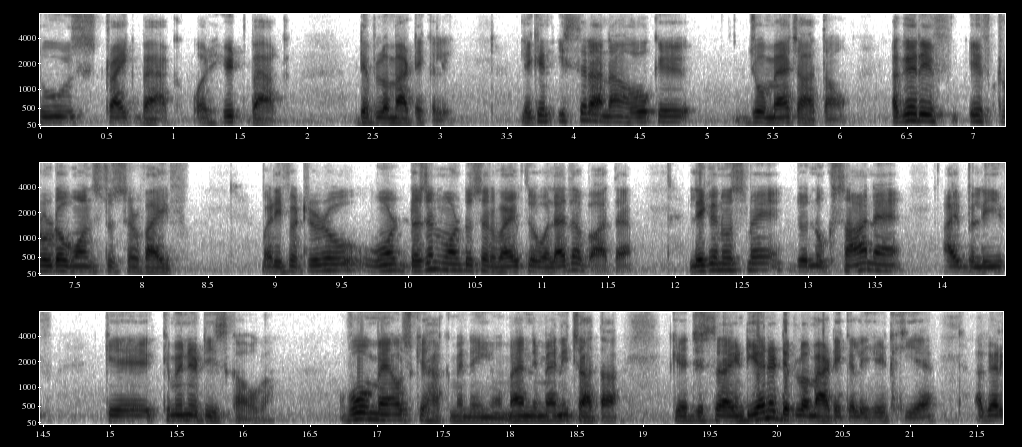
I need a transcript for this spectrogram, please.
टू स्ट्राइक बैक और हिट बैक डिप्लोमेटिकली लेकिन इस तरह ना हो कि जो मैं चाहता हूँ, अगर if if Trudeau wants to survive but if Trudeau want doesn't want to survive तो वो अलहदा बात है। लेकिन उसमें जो नुकसान है आई बिलीव के कम्युनिटीज़ का होगा। वो मैं उसके हक में नहीं हूँ। मैं मैं नहीं चाहता कि जिस तरह इंडिया ने डिप्लोमेटिकली हिट किया है अगर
